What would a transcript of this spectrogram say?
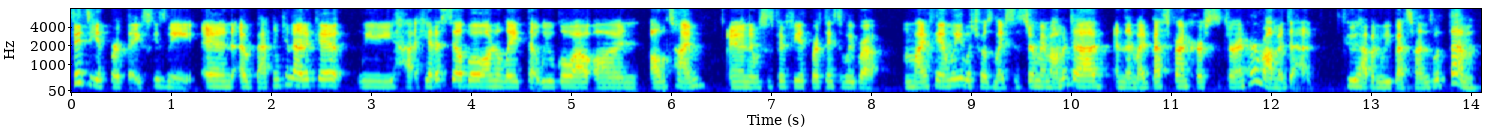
fiftieth birthday, excuse me. And uh, back in Connecticut, we had he had a sailboat on a lake that we would go out on all the time. And it was his fiftieth birthday, so we brought my family, which was my sister, my mom and dad, and then my best friend, her sister, and her mom and dad, who happened to be best friends with them,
